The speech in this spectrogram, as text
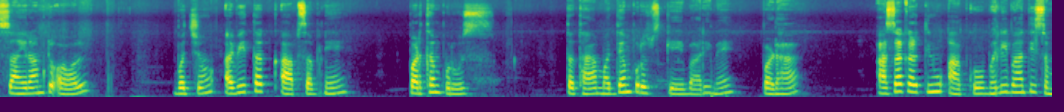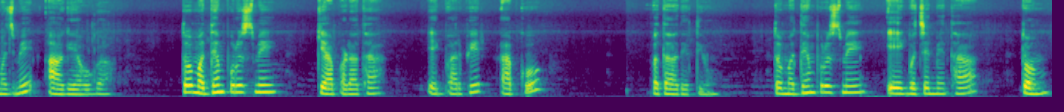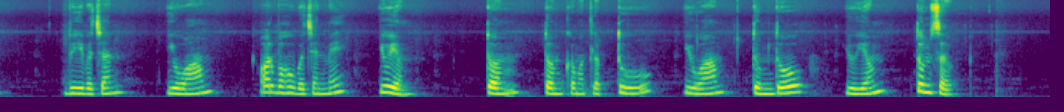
Sai Ram to all. बच्चों, अभी तक आप सबने प्रथम पुरुष तथा मध्यम पुरुष के बारे में पढ़ा। आशा करती हूँ आपको भली भांति समझ में आ गया होगा। तो मध्यम पुरुष में क्या पढ़ा था, एक बार फिर आपको बता देती हूँ। तो मध्यम पुरुष में एक वचन में था, तुम, द्विवचन, युवाम और बहुवचन में यूयम। तुम तुम का मतलब तू युवाम तुम दो, यूयम, तुम सब।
